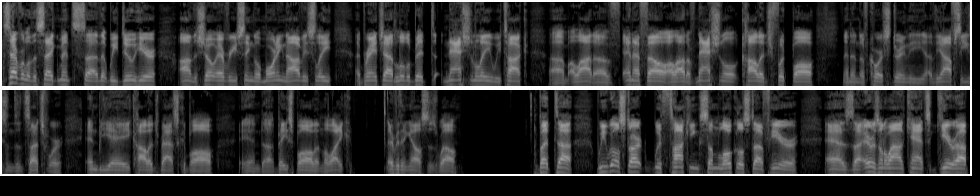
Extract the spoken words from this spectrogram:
several of the segments uh, that we do here on the show every single morning. Now, obviously, I branch out a little bit nationally. We talk um, a lot of NFL, a lot of national college football, and then, of course, during the uh, the off seasons and such, where NBA, college basketball, and uh, baseball and the like, everything else as well. But uh, we will start with talking some local stuff here as uh, Arizona Wildcats gear up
